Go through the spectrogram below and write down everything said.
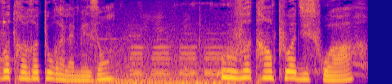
votre retour à la maison ou votre emploi du soir,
